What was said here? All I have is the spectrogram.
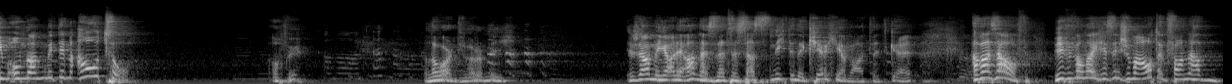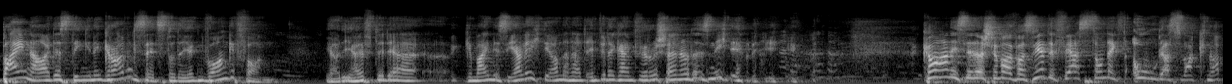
Im Umgang mit dem Auto. Okay. Lord, warum nicht? Ihr schaut mich alle an, als das du nicht in der Kirche erwartet. Gell? Aber pass auf, wie viele von euch sind schon mal Auto gefahren und haben beinahe das Ding in den Graben gesetzt oder irgendwo angefahren? Ja, die Hälfte der Gemeinde ist ehrlich, die anderen hat entweder keinen Führerschein oder ist nicht ehrlich. Come on, ist dir das schon mal passiert? Du fährst und denkst, oh, das war knapp.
